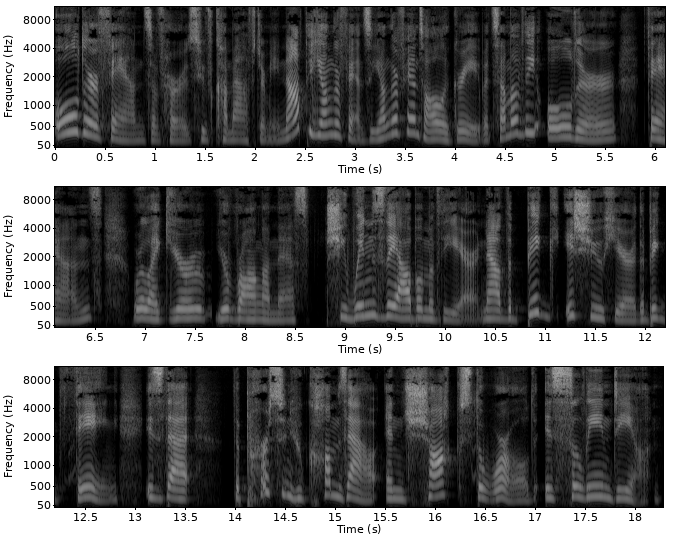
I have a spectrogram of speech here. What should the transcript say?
older fans of hers who've come after me, not the younger fans. The younger fans all agree, but some of the older fans were like, "You're you're wrong on this." She wins the album of the year. Now, the big issue here, the big thing, is that the person who comes out and shocks the world is Celine Dion.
